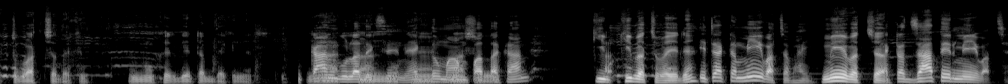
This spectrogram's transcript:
একটা বাচ্চা দেখেন। মুখের গেট আপ দেখেন কানগুলা দেখছেন? একদম হ্যাঁ, আম পাতা কান। কি কি বাচ্চা ভাই এটা? এটা একটা মেয়ে বাচ্চা ভাই। মেয়ে বাচ্চা? একটা জাতের মেয়ে বাচ্চা।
